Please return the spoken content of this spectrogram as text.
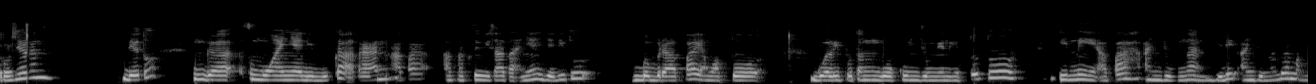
Terusnya kan dia tuh nggak semuanya dibuka kan, apa atraksi wisatanya. Jadi tuh beberapa yang waktu gue liputan gue kunjungin itu tuh ini apa anjungan. Jadi anjungan tuh emang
